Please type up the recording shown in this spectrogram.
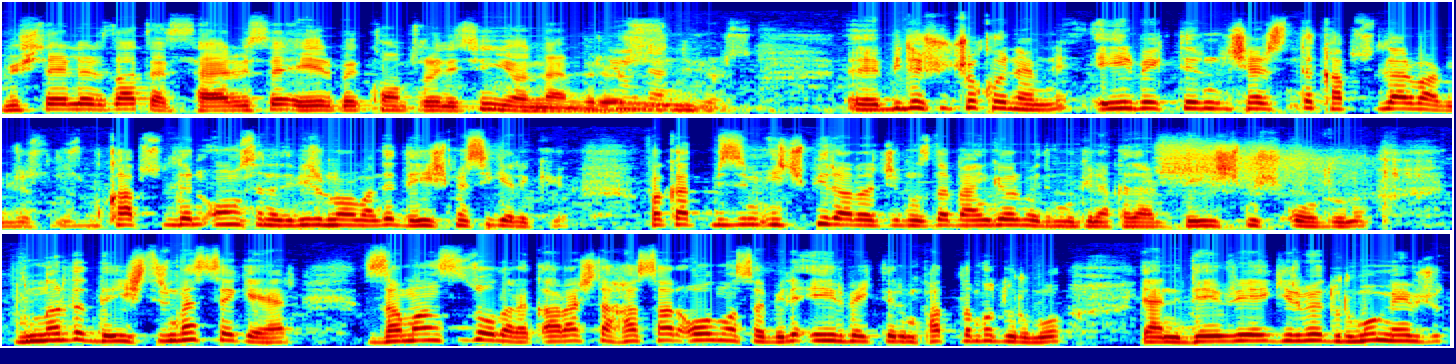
müşterileri zaten servise airbag kontrol için yönlendiriyoruz. Yönlendiriyoruz. E, bir de şu çok önemli. Airbag'lerin içerisinde kapsüller var biliyorsunuz. Bu kapsüllerin 10 senede bir normalde değişmesi gerekiyor. Fakat bizim hiçbir aracımızda ben görmedim bugüne kadar değişmiş olduğunu. Bunları da değiştirmezsek eğer zamansız olarak araçta hasar olmasa bile airbag'lerin patlama durumu yani devreye girme durumu mevcut.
